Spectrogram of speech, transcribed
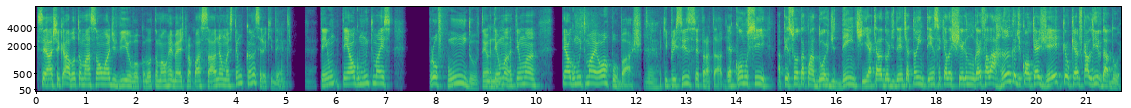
que você acha que, ah, vou tomar só um Advil, vou, vou tomar um remédio pra passar. Não, mas tem um câncer aqui dentro. Tem, um, tem algo muito mais profundo, tem, tem, Hum. uma, tem uma. Tem algo muito maior por baixo, É. que precisa ser tratado. É como se a pessoa tá com a dor de dente e aquela dor de dente é tão intensa que ela chega num lugar e fala arranca de qualquer jeito porque eu quero ficar livre da dor.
